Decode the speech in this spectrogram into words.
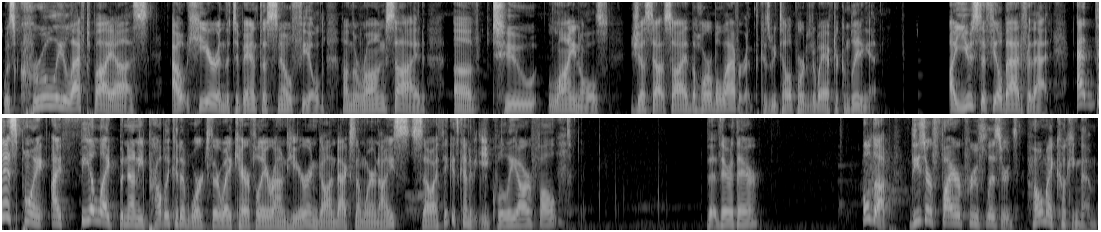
was cruelly left by us out here in the Tabantha snowfield on the wrong side of two Lynels just outside the horrible labyrinth because we teleported away after completing it. I used to feel bad for that. At this point, I feel like Benoni probably could have worked their way carefully around here and gone back somewhere nice, so I think it's kind of equally our fault that they're there. Hold up, these are fireproof lizards. How am I cooking them?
